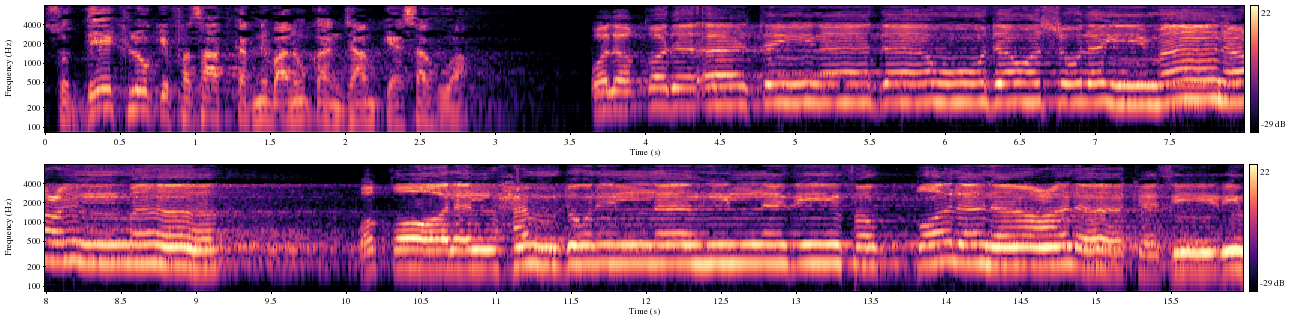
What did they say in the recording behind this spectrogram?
سو دیکھ لو کہ فساد کرنے والوں کا انجام کیسا ہوا۔ وَلَقَدْ آتَيْنَا دَاوُودَ وَسُلَيْمَانَ عِلْمًا وقال الحمد لله الذي فضلنا على كثير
